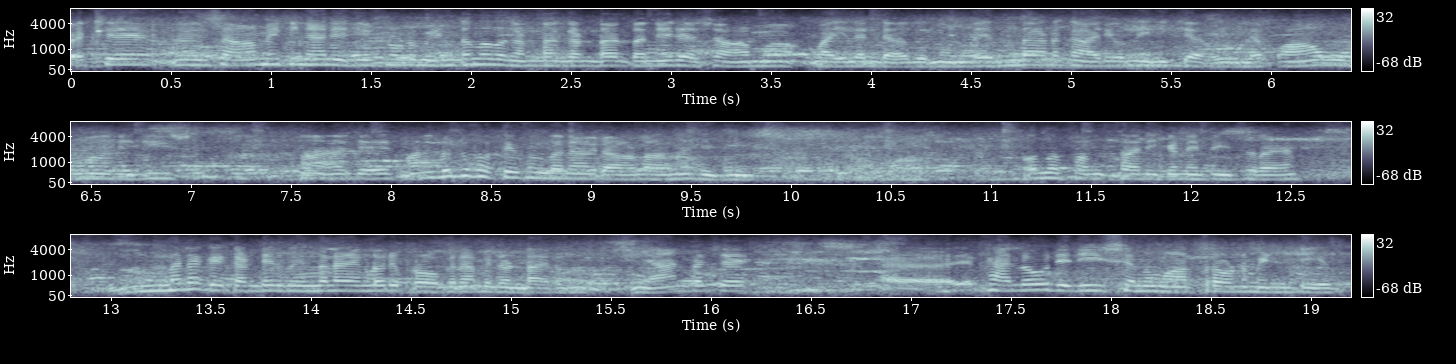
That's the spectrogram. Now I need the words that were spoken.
പക്ഷേ ശ്യാമയ്ക്ക് ഞാൻ രജീഷിനോട് മിണ്ടുന്നത് കണ്ട കണ്ടാൽ തന്നെ ശ്യാമ വയലന്റ് ആകുന്നുണ്ട്. എന്താണ് കാര്യമെന്ന് എനിക്കറിയില്ല. പാവമാണ് രജീഷ് നല്ലൊരു സത്യസന്ധനായ ഒരാളാണ് രജീഷ് ഒന്ന് സംസാരിക്കണേ ടീച്ചറെ. ഇന്നലെ കണ്ടിരുന്നു ഇന്നലെ ഞങ്ങളൊരു പ്രോഗ്രാമിലുണ്ടായിരുന്നു. ഞാൻ പക്ഷേ ഹലോ രജീഷ് എന്ന് മാത്രമാണ് മിണ്ടിയത്.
